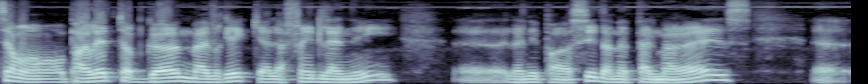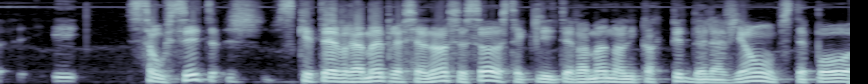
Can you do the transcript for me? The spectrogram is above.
sais, on, parlait de Top Gun, Maverick à la fin de l'année, euh, l'année passée, dans notre palmarès. Euh, et ça aussi, ce qui était vraiment impressionnant, c'est ça, c'était qu'il était vraiment dans les cockpits de l'avion, puis c'était pas,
